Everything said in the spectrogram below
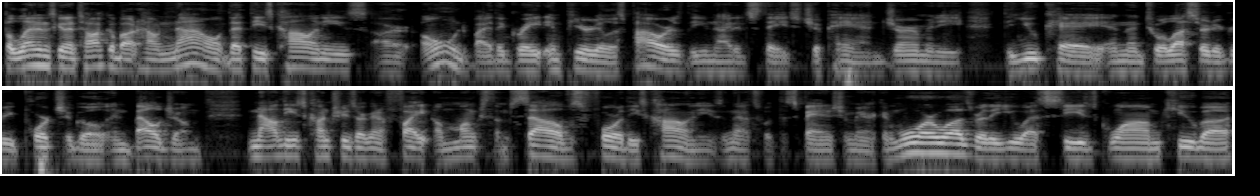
But Lenin's going to talk about how now that these colonies are owned by the great imperialist powers, the United States, Japan, Germany, the UK, and then to a lesser degree Portugal and Belgium, now these countries are going to fight amongst themselves for these colonies colonies, and that's what the Spanish American War was, where the U.S. seized Guam, Cuba,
